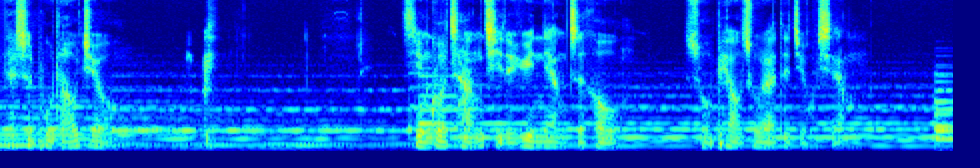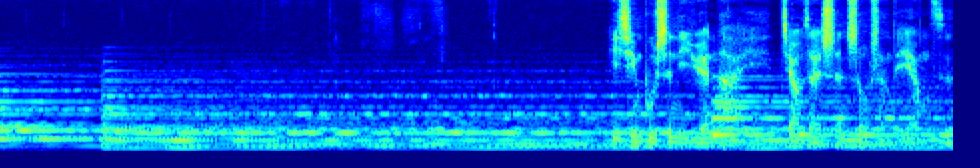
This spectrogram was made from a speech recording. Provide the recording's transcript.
那是葡萄酒，经过长期的酝酿之后所飘出来的酒香，已经不是你原来交在神手上的样子。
